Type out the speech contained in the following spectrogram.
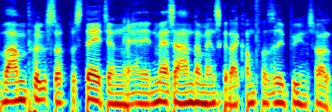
varme pølser på stadion med en masse andre mennesker, der er kommet for at se byens hold.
